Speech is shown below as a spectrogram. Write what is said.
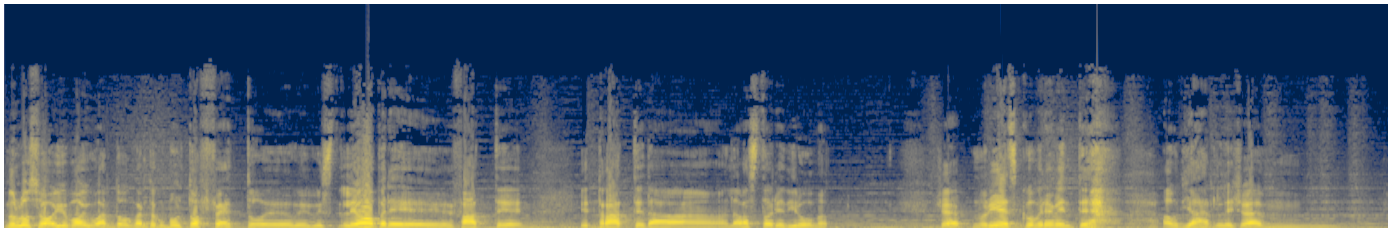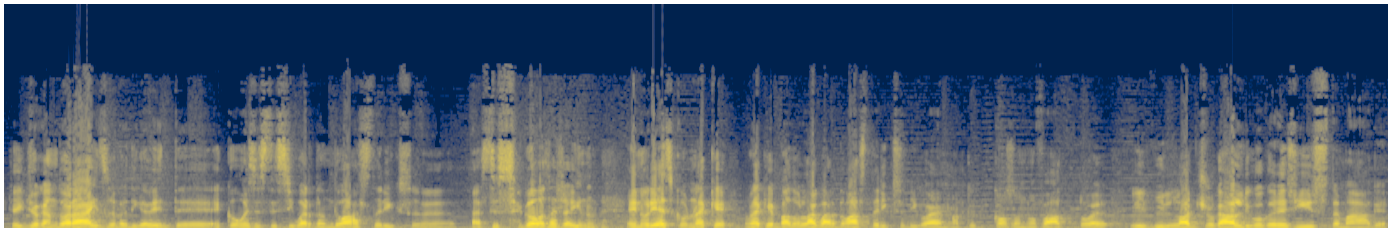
Non lo so, io poi guardo, guardo con molto affetto eh, queste, le opere fatte e tratte da, dalla storia di Roma. Cioè, non riesco veramente a, a odiarle, cioè... Mh, mm, cioè, giocando a Rise praticamente è come se stessi guardando Asterix, è la stessa cosa, cioè io non, e non riesco, non è, che, non è che vado là, guardo Asterix e dico, eh, ma che cosa hanno fatto, eh? il villaggio gallico che resiste, ma che,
